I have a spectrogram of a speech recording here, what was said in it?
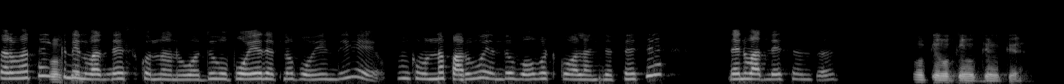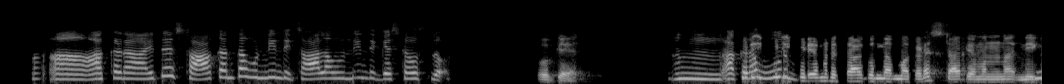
తర్వాత ఇంక. నేను వదిలేసుకున్నాను. వద్దు పోయేది ఎట్లా పోయింది ఇంక ఉన్న పరువు ఎందుకు పోగొట్టుకోవాలని చెప్పేసి నేను వదిలేసాను sir. Okay okay okay okay. ఆ, అక్కడ అయితే స్టాక్ అంతా ఉండింది. చాలా ఉండింది గెస్ట్ హౌస్లో ఓకే. అక్కడ ఇప్పుడు- ఏమన్నా స్టాక్ ఉందమ్మా అక్కడ? స్టాక్ ఏమన్నా నీకు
